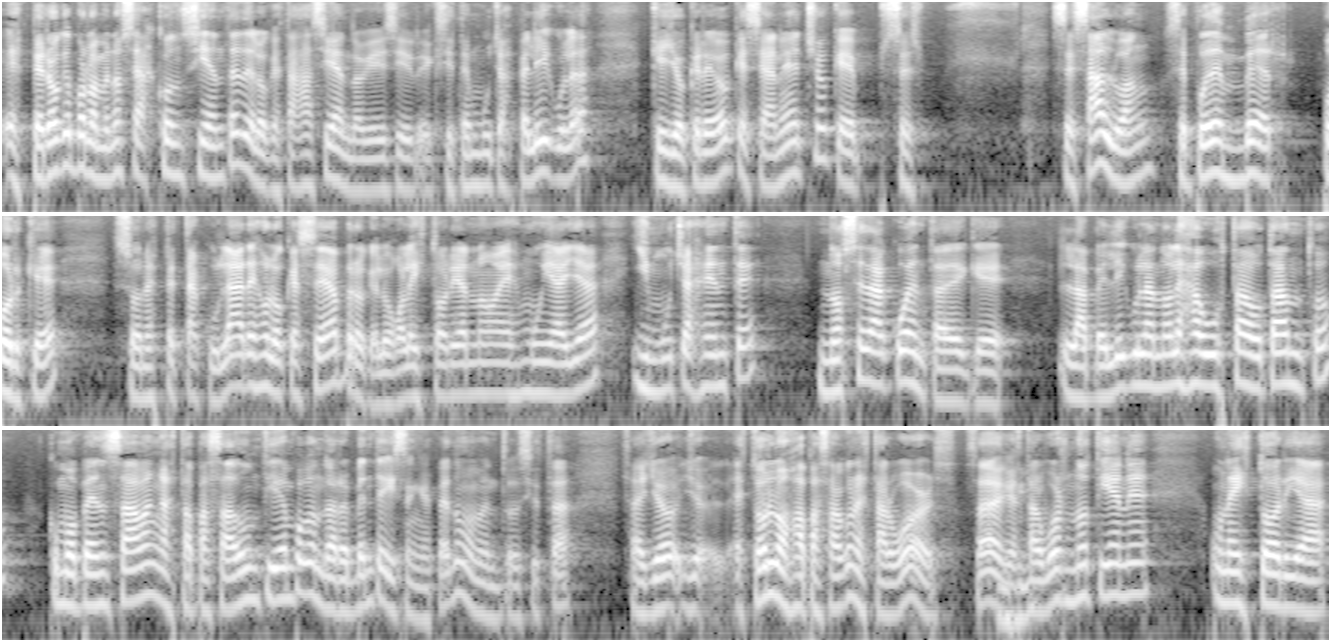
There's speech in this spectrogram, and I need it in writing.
espero que por lo menos seas consciente de lo que estás haciendo. Quiero decir, existen muchas películas que yo creo que se han hecho que se se salvan, se pueden ver porque son espectaculares o lo que sea, pero que luego la historia no es muy allá y mucha gente no se da cuenta de que la película no les ha gustado tanto como pensaban hasta pasado un tiempo cuando de repente dicen, espera un momento, si está, o sea, yo, yo, esto nos ha pasado con Star Wars, ¿sabes? Que Star Wars no tiene una historia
